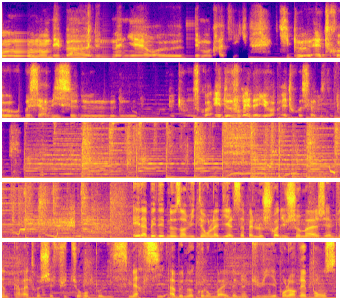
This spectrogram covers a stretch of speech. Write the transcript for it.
on en débat de manière euh, démocratique, qui peut être au service de, de tous, quoi, et devrait d'ailleurs être au service de tous. Et la BD de nos invités, on l'a dit, elle s'appelle Le choix du chômage et elle vient de paraître chez Futuropolis. Merci à Benoît Colomba et Damien Cuvillier pour leurs réponses.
